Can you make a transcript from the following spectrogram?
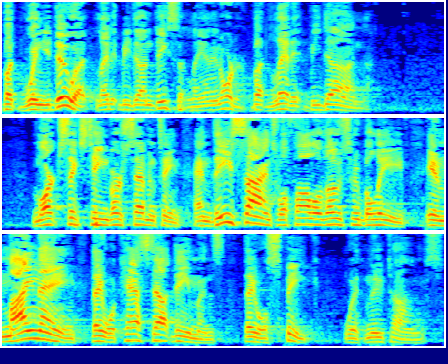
But when you do it, let it be done decently and in order. But let it be done. Mark 16 verse 17. And these signs will follow those who believe. In my name, they will cast out demons. They will speak with new tongues.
